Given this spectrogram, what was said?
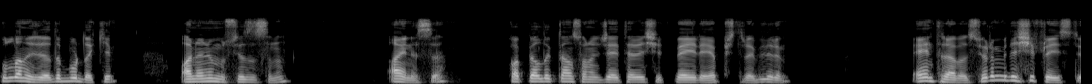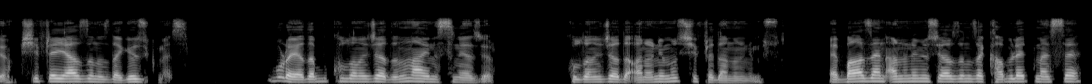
Kullanıcı adı buradaki Anonymous yazısının aynısı. Kopyaladıktan sonra CTRL Shift V ile yapıştırabilirim. Enter'a basıyorum bir de şifre istiyor. Şifreyi yazdığınızda gözükmez. Buraya da bu kullanıcı adının aynısını yazıyorum. Kullanıcı adı Anonymous, şifre de Anonymous. E bazen Anonymous yazdığınızda kabul etmezse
